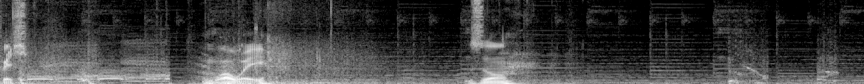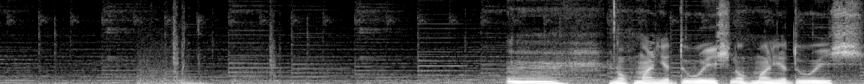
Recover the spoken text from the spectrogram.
frech. Wow, ey. So. Hm, nochmal hier durch, nochmal hier durch.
